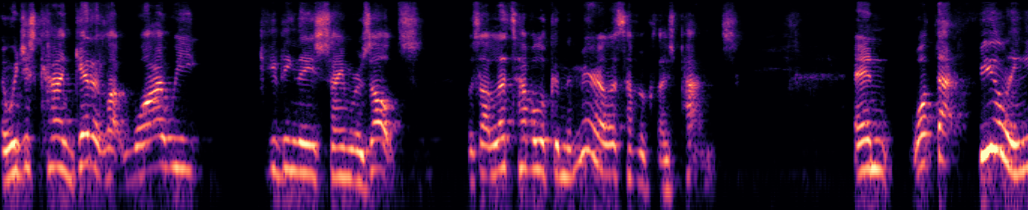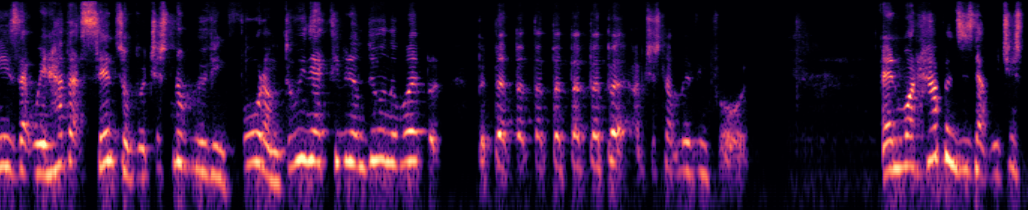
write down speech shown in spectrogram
and we just can't get it. Like, why are we getting these same results? It's like, let's have a look in the mirror. Let's have a look at those patterns. And what that feeling is that we have that sense of we're just not moving forward. I'm doing the activity, I'm doing the work, but but but but but but but, but, but I'm just not moving forward. And what happens is that we just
